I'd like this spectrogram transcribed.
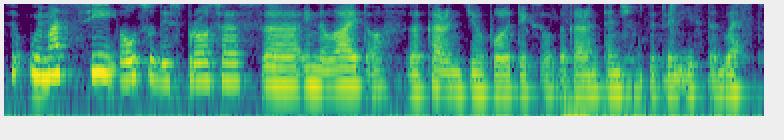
So we must see also this process uh, in the light of the current geopolitics, of the current tensions between East and West.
